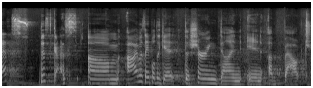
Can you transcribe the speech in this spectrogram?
Let's discuss. Um, I was able to get the shirring done in about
